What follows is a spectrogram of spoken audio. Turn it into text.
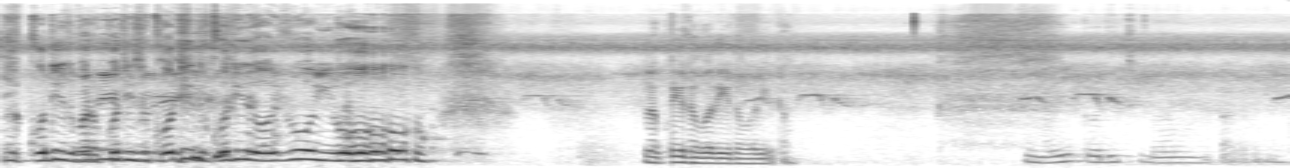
ஏய் கொதிக்குது பாரு கொதிக்குது கொதிக்குது கொதிக்குது. ஐயோ ஐயோ. இல்லை கொதிக்கட்டும் கொதிக்கட்டும் கொதிக்கட்டும். மை கொதிச்சு பார்க்குறேன்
